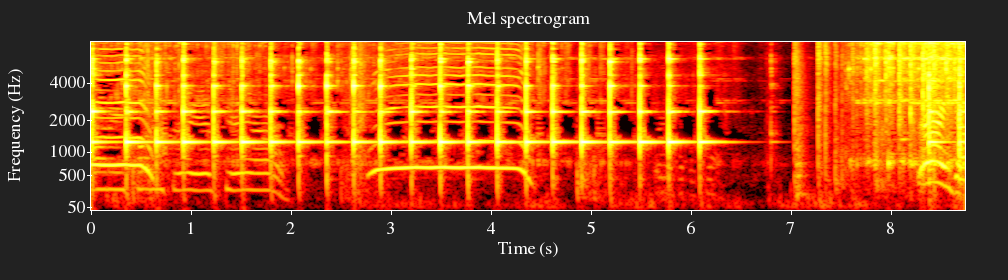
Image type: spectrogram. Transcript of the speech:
2023 is here! There you go.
